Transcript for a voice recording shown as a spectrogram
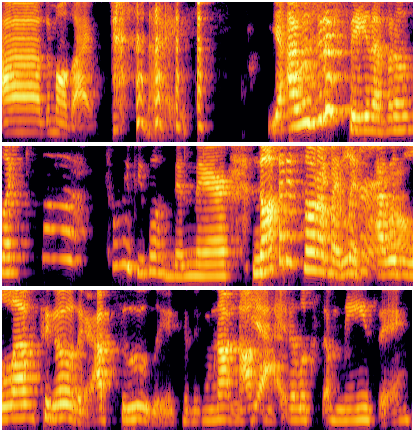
Uh, the Maldives. Nice. yeah, I was going to say that, but I was like, ah, so many people have been there. Not that it's not on my It's list. I would love to go there. Absolutely. I'm not knocking it. It looks amazing.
